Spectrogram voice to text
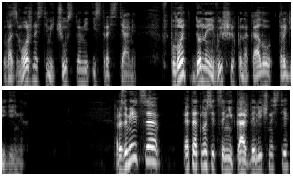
возможностями, чувствами и страстями, вплоть до наивысших по накалу трагедийных. Разумеется, это относится не к каждой личности,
